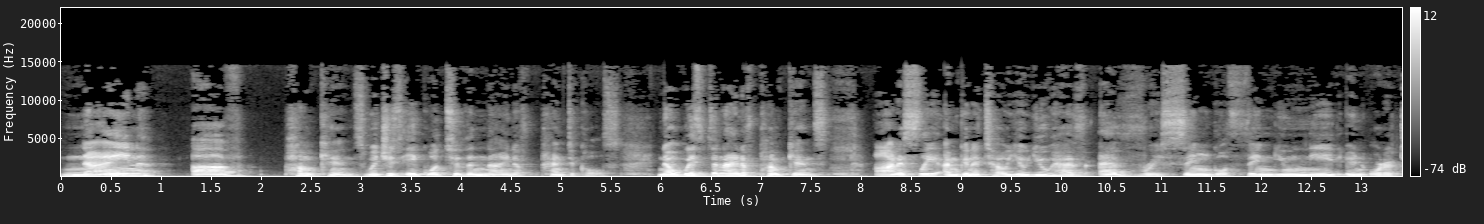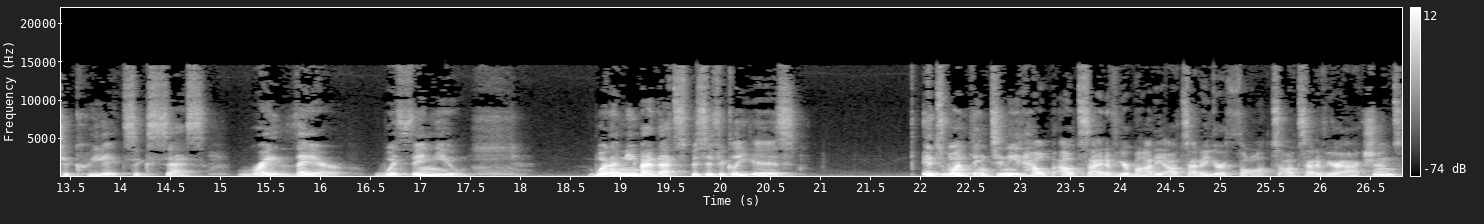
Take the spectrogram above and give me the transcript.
Nine of pumpkins, which is equal to the nine of pentacles. Now, with the nine of pumpkins, honestly, I'm going to tell you, you have every single thing you need in order to create success right there within you. What I mean by that specifically is it's one thing to need help outside of your body, outside of your thoughts, outside of your actions.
